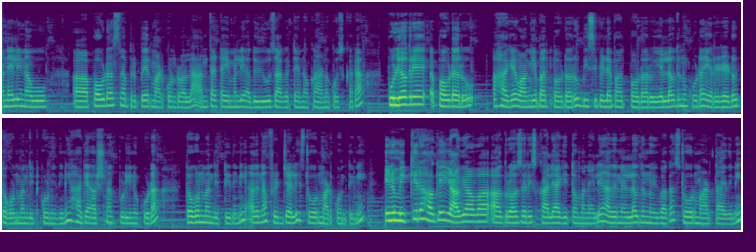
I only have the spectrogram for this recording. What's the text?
ಮನೇಲಿ ನಾವು ಪೌಡರ್ಸ್ನ ಪ್ರಿಪೇರ್ ಮಾಡ್ಕೊಂಡ್ರಲ್ಲ ಅಂಥ ಟೈಮಲ್ಲಿ ಅದು ಯೂಸ್ ಆಗುತ್ತೆ ಅನ್ನೋ ಕಾರಣಕ್ಕೋಸ್ಕರ ಪುಳಿಯೋಗರೆ ಪೌಡರು ಹಾಗೆ ವಾಂಗಿಬಾತ್ ಪೌಡರು ಬಿಸಿಬೇಳೆಬಾತ್ ಪೌಡರು ಎಲ್ಲದನ್ನು ಕೂಡ ಎರಡೆರಡು ತೊಗೊಂಡು ಬಂದು ಇಟ್ಕೊಂಡಿದ್ದೀನಿ. ಹಾಗೆ ಅರ್ಶಿನದ ಪುಡಿನೂ ಕೂಡ ತೊಗೊಂಡು ಬಂದಿಟ್ಟಿದ್ದೀನಿ ಅದನ್ನು ಫ್ರಿಡ್ಜಲ್ಲಿ ಸ್ಟೋರ್ ಮಾಡ್ಕೊತೀನಿ. ಇನ್ನು ಮಿಕ್ಕಿರೋ ಹಾಗೆ ಯಾವ್ಯಾವ ಗ್ರೋಸರೀಸ್ ಖಾಲಿ ಆಗಿತ್ತೋ ಮನೆಯಲ್ಲಿ ಅದನ್ನೆಲ್ಲದನ್ನು ಇವಾಗ ಸ್ಟೋರ್ ಮಾಡ್ತಾ ಇದ್ದೀನಿ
